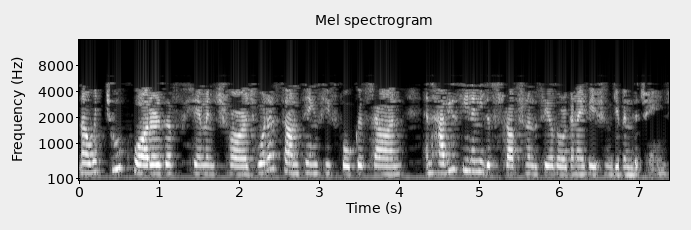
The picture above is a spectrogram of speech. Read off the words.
Now, with two quarters of him in charge, what are some things he's focused on? And have you seen any disruption in the sales organization given the change?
